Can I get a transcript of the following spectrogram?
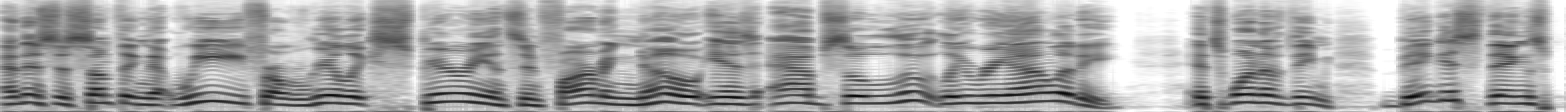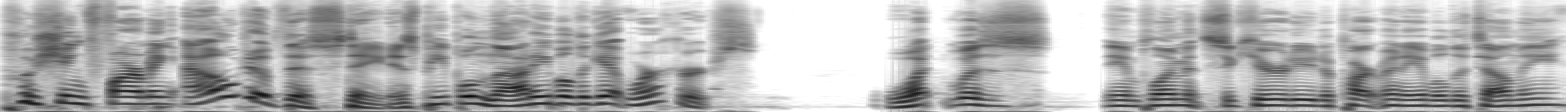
And this is something that we, from real experience in farming, know is absolutely reality. It's one of the biggest things pushing farming out of this state is people not able to get workers. What was the Employment Security Department able to tell me?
